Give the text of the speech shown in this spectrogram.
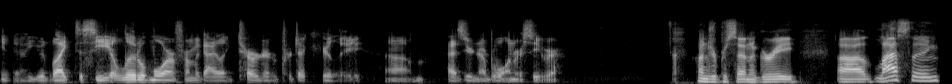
you know, you'd like to see a little more from a guy like Turner, particularly um, as your number one receiver. 100% agree. Uh, last thing,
